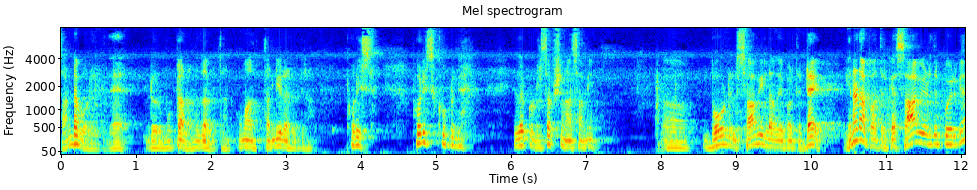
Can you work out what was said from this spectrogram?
சண்டை போல இருக்குதே என்று ஒரு முட்டால் அனுதாபித்தான். உமா தண்ணீர் அருந்தினான். போலீஸ் போலீஸ் கூப்பிடுங்க. இதற்குள் ரிசப்ஷன் ஆசாமி போர்டில் சாவி இல்லாததை பார்த்து டே என்னடா பார்த்துருக்க? சாவி எடுத்துகிட்டு போயிருக்க?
